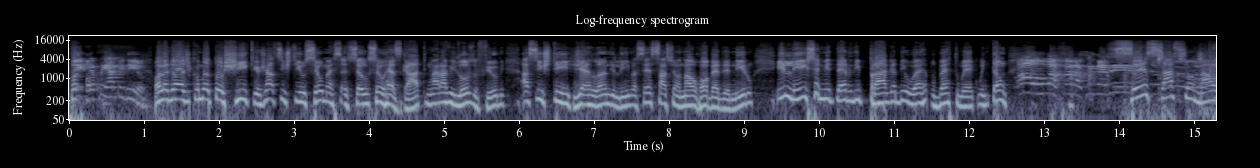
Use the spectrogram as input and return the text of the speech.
Dica bem rapidinho. Olha, Jorge, como eu tô chique, eu já assisti o seu, seu, seu Resgate, maravilhoso filme. Assisti Gerlane Lima, sensacional Robert De Niro. E li Cemitério de Praga de Humberto Eco. Então, sensacional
